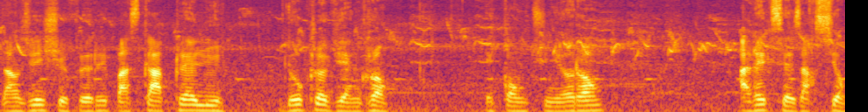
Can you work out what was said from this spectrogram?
dans une chefferie parce qu'après lui, d'autres viendront et continueront avec ses actions.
